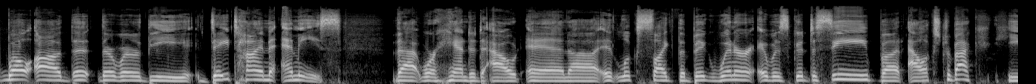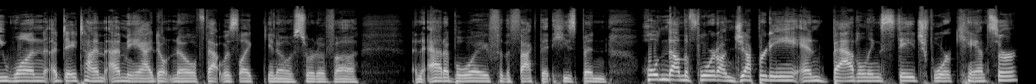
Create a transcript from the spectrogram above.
Well, uh, the, there were the daytime Emmys that were handed out, and uh, it looks like the big winner. It was good to see, but Alex Trebek he won a daytime Emmy. I don't know if that was like you know sort of uh, an attaboy for the fact that he's been holding down the fort on Jeopardy and battling stage four cancer.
